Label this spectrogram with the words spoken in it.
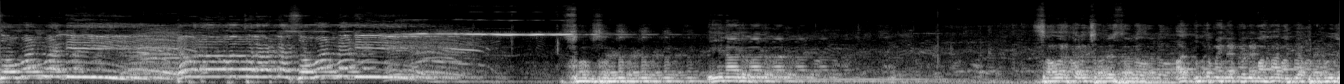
చిలకట్ట సోమన్నకి ఎవరో చిలకట్ట సోమన్నకి ఈనాడు సావర్కర్ చౌరస్తాలో అద్భుతమైనటువంటి మహాదివ్య ప్రభుజ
